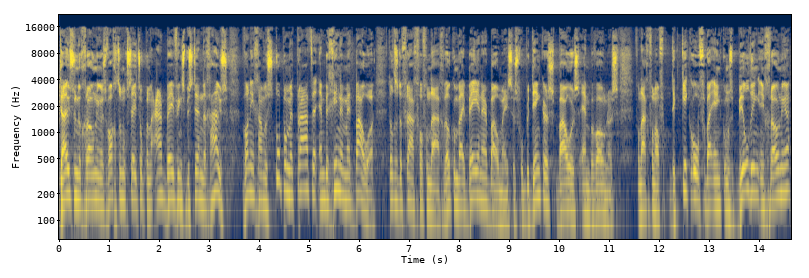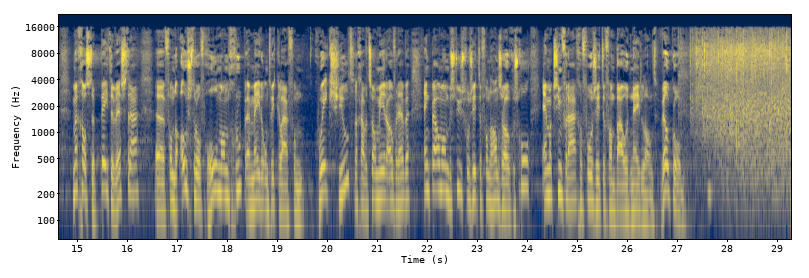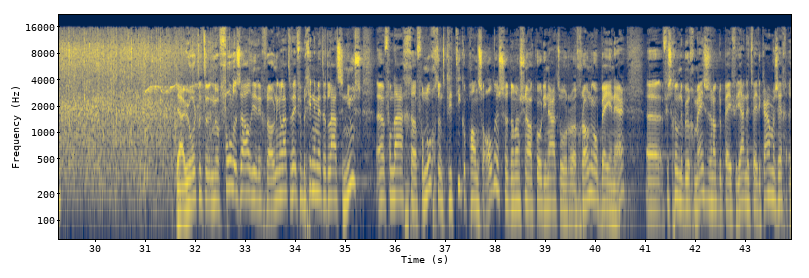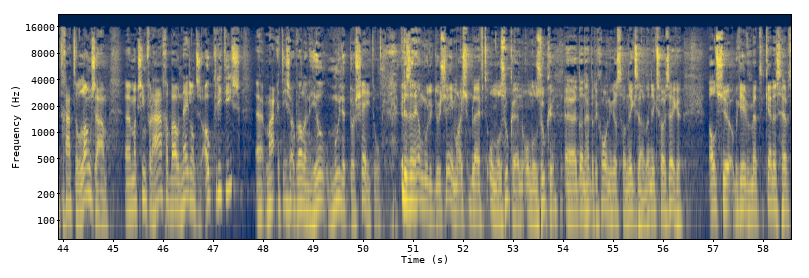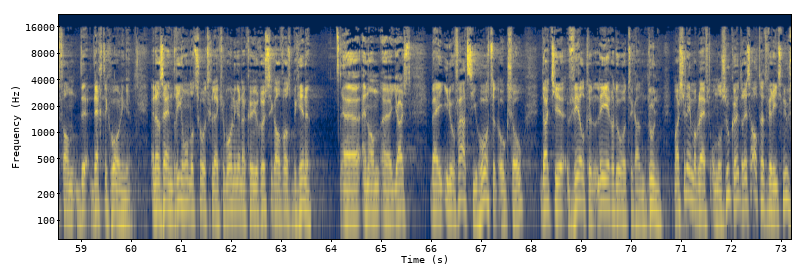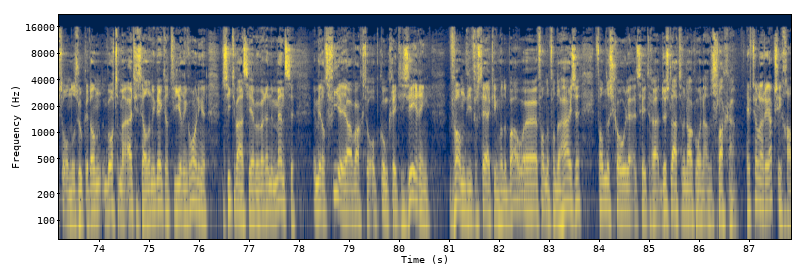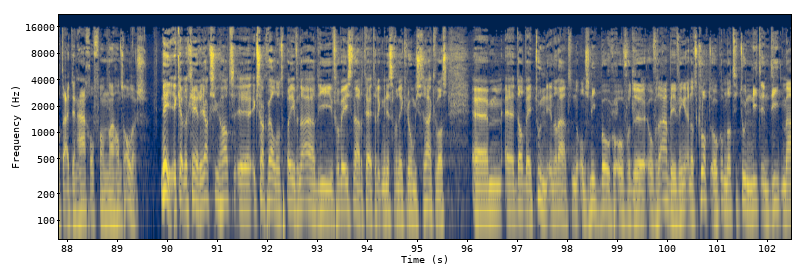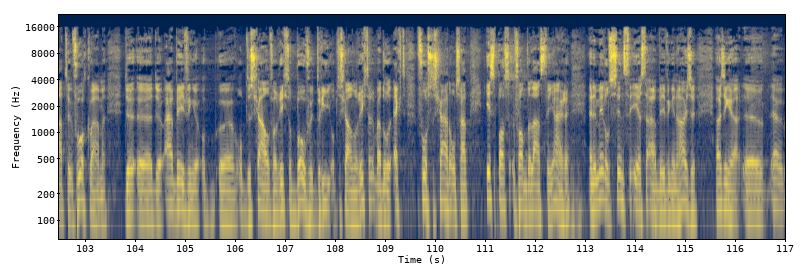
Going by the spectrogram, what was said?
Duizenden Groningers wachten nog steeds op een aardbevingsbestendig huis. Wanneer gaan we stoppen met praten en beginnen met bouwen? Dat is de vraag van vandaag. Welkom bij BNR Bouwmeesters voor bedenkers, bouwers en bewoners. Vandaag vanaf de kick-off bijeenkomst Building in Groningen. Mijn gasten Peter Westra uh, van de Oosterhof Holman Groep... en medeontwikkelaar van Quake Shield. Daar gaan we het zo meer over hebben. Henk Pijlman, bestuursvoorzitter van de Hans Hogeschool... en Maxime Verhagen, voorzitter van Bouw Nederland. Welkom. Ja, u hoort het, een volle zaal hier in Groningen. Laten we even beginnen met het laatste nieuws. Uh, vandaag uh, vanochtend kritiek op Hans Alders, de Nationaal Coördinator Groningen op BNR. verschillende burgemeesters en ook de PvdA in de Tweede Kamer zeggen... het gaat te langzaam. Maxime Verhagen, Bouw Nederland, is ook kritisch. maar het is ook wel een heel moeilijk dossier, toch? Het is een heel moeilijk dossier, maar als je blijft onderzoeken en onderzoeken... dan hebben de Groningers er niks aan. En ik zou zeggen als je op een gegeven moment kennis hebt van de 30 woningen... en er zijn 300 soortgelijke woningen... dan kun je rustig alvast beginnen. Uh, en dan uh, juist bij innovatie hoort het ook zo... dat je veel kunt leren door het te gaan doen. Maar als je alleen maar blijft onderzoeken... er is altijd weer iets nieuws te onderzoeken. Dan wordt het maar uitgesteld. En ik denk dat we hier in Groningen een situatie hebben... waarin de mensen inmiddels vier jaar wachten op concretisering van die versterking van de bouw, uh, van, de, van de huizen, van de scholen, et cetera. Dus laten we nou gewoon aan de slag gaan. Heeft u al een reactie gehad uit Den Haag of van uh, Hans Alders? Nee, ik heb nog geen reactie gehad. Uh, ik zag wel dat de PvdA die verwees naar de tijd dat ik minister van Economische Zaken was... Um, uh, dat wij toen inderdaad ons niet bogen over de, over de aardbevingen. En dat klopt ook, omdat die toen niet in die mate voorkwamen. De, uh, de aardbevingen op, op de schaal van Richter boven drie op de schaal van Richter... waardoor echt forse schade ontstaat, is pas van de laatste jaren. En inmiddels sinds de eerste aardbeving in Huizen, Huizingen...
